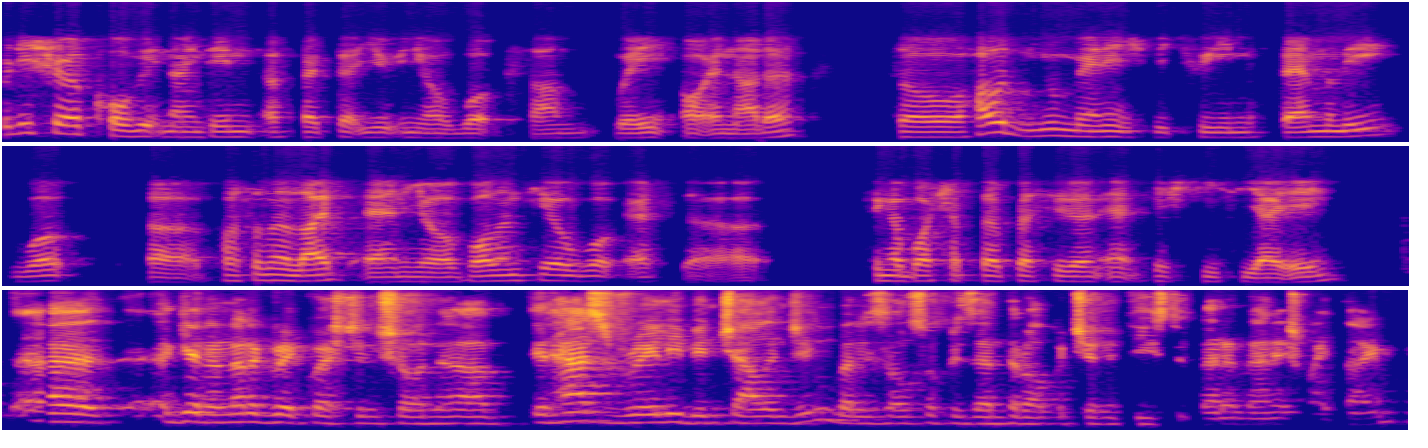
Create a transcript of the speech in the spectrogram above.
Pretty sure COVID 19 affected you in your work some way or another. So, how do you manage between family, work, uh, personal life and your volunteer work as the Singapore chapter president at HTCIA? Uh, again, another great question, Sean. Uh, it has really been challenging, but it's also presented opportunities to better manage my time.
